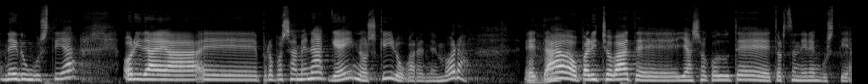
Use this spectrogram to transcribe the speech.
nahi dun guztia, hori da e, proposamena gehi noski irugarren denbora. Eta uh oparitxo bat e, jasoko dute etortzen diren guztia.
